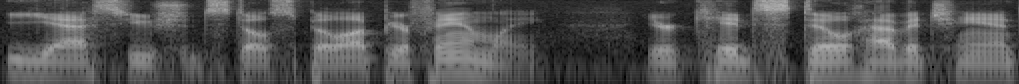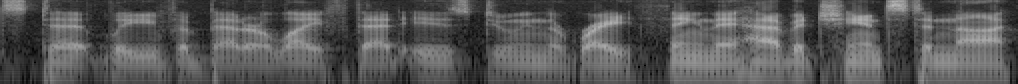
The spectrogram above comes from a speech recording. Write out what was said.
yes, you should still spill up your family. Your kids still have a chance to live a better life. That is doing the right thing. They have a chance to not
